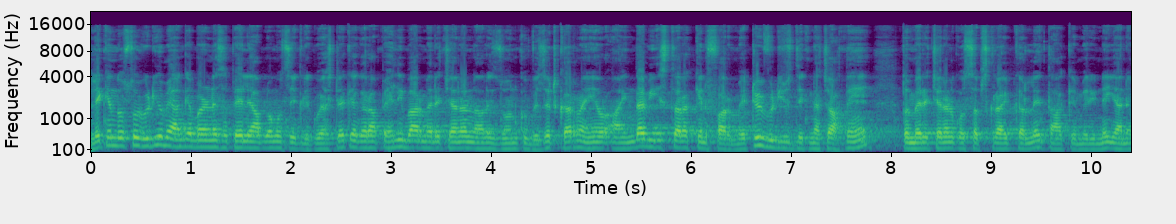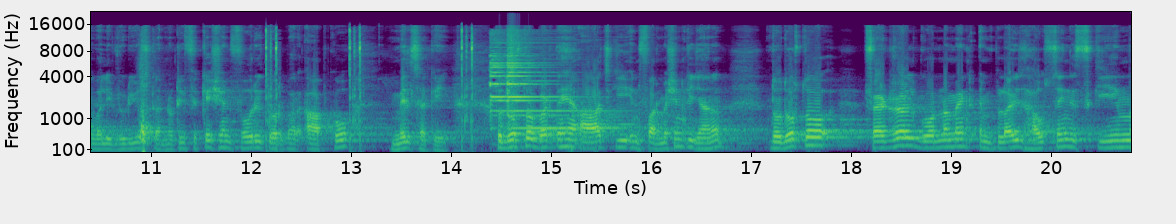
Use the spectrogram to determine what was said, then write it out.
लेकिन दोस्तों, वीडियो में आगे बढ़ने से पहले आप लोगों से एक रिक्वेस्ट है कि अगर आप पहली बार मेरे चैनल नॉलेज जोन को विज़िट कर रहे हैं और आइंदा भी इस तरह के इन्फॉर्मेटिव वीडियोस देखना चाहते हैं तो मेरे चैनल को सब्सक्राइब कर लें ताकि मेरी नई आने वाली वीडियोस का नोटिफिकेशन फौरी तौर पर आपको मिल सके। तो दोस्तों, बढ़ते हैं आज की इन्फॉर्मेशन की जानब। तो दोस्तों federal government employees housing scheme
